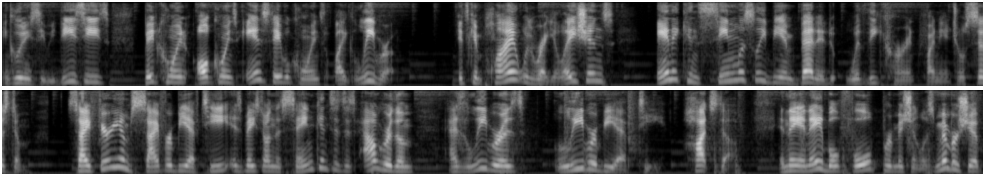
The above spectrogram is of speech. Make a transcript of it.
including CBDCs, Bitcoin, altcoins, and stablecoins like Libra. It's compliant with regulations, and it can seamlessly be embedded with the current financial system. Cypherium's Cypher BFT is based on the same consensus algorithm as Libra's LibraBFT, Hot Stuff, and they enable full permissionless membership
